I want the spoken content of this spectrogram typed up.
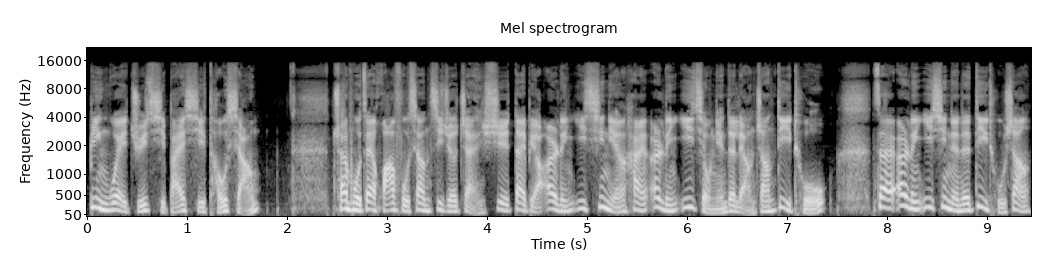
并未举起白旗投降。川普在华府向记者展示代表2017年和2019年的两张地图，在2017年的地图上，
